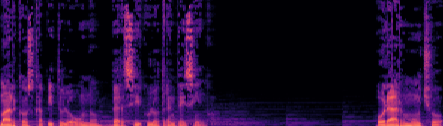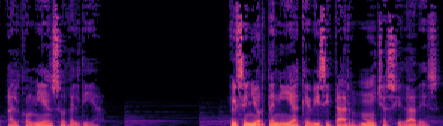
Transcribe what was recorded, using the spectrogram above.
Marcos capítulo 1, versículo 35. Orar mucho al comienzo del día. El Señor tenía que visitar muchas ciudades,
